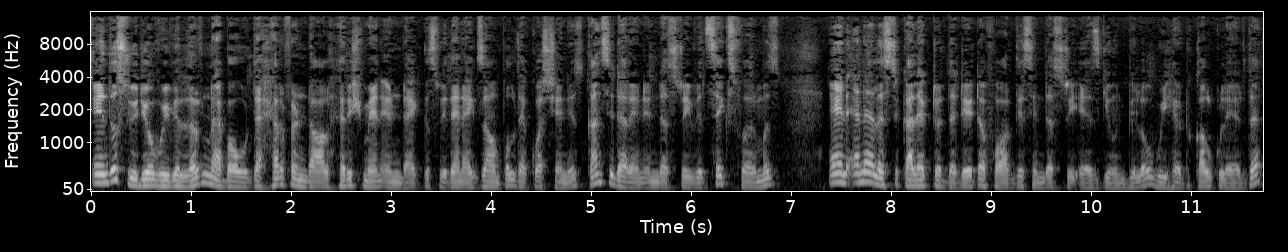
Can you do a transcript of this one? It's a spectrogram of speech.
In this video, we will learn about the Herfindahl-Hirschman index with an example. The question is, consider an industry with six firms and analyst collected the data for this industry as given below. We have to calculate the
